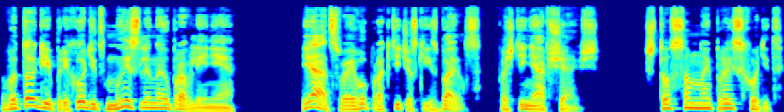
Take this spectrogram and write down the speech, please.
в итоге приходит мысленное управление. Я от своего практически избавился, почти не общаюсь. Что со мной происходит?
